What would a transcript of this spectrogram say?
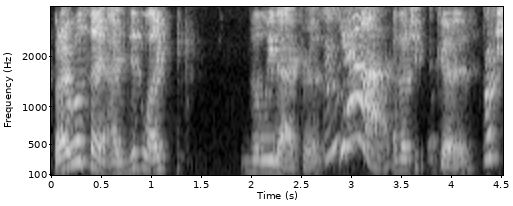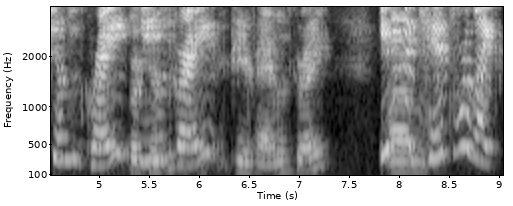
But I will say I did like the lead actress. yeah, I thought she was good. Brooke Shields was great. Brooke he Shields was great. Peter Pan was great. Even Um, the kids were like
